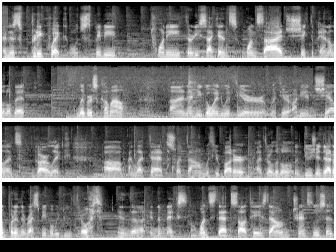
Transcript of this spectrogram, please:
And it's pretty quick. We'll just maybe 20, 30 seconds, one side, just shake the pan a little bit. Livers come out. Uh, and then you go in with your with your onions, shallots, garlic, um, and let that sweat down with your butter. I throw a little nduja in there. I don't put in the recipe, but we do throw it in the in the mix. Once that sautés down, translucent,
